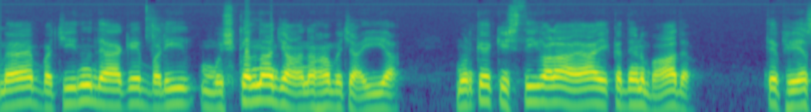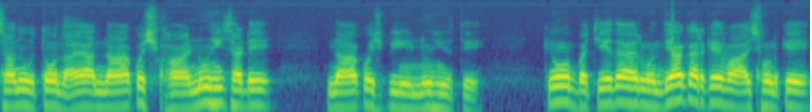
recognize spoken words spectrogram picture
ਮੈਂ ਬੱਚੀ ਨੂੰ ਲੈ ਕੇ ਬੜੀ ਮੁਸ਼ਕਲ ਨਾਲ ਜਾਨ ਹਾਂ ਬਚਾਈ ਆ। ਮੁੜ ਕੇ ਕਿਸ਼ਤੀ ਵਾਲਾ ਆਇਆ ਇੱਕ ਦਿਨ ਬਾਅਦ ਤੇ ਫੇਰ ਸਾਨੂੰ ਉਤੋਂ ਲਾਇਆ। ਨਾ ਕੁਝ ਖਾਣ ਨੂੰ ਹੀ ਸਾਡੇ ਨਾ ਕੁਝ ਪੀਣ ਨੂੰ ਹੀ ਉੱਤੇ। ਕਿਉਂ ਬੱਚੇ ਦਾ ਰੋਂਦਿਆਂ ਕਰਕੇ ਆਵਾਜ਼ ਸੁਣ ਕੇ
